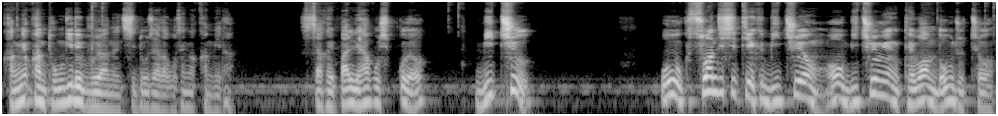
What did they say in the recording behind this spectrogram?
강력한 동기를 부여하는 지도자라고 생각합니다. 시작을 빨리 하고 싶고요. 미추. 오, 그 수완지 시티의 그 미추 형. 어, 미추 형이랑 대화하면 너무 좋죠.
